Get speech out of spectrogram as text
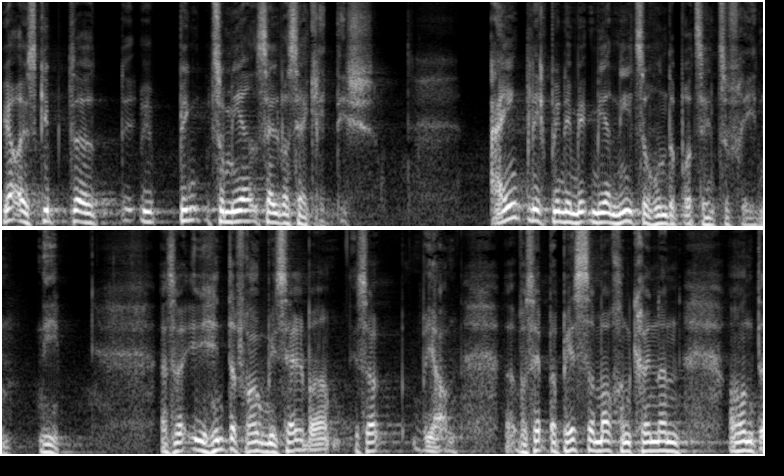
ja, es gibt, äh, ich bin zu mir selber sehr kritisch. Eigentlich bin ich mit mir nie zu 100 Prozent zufrieden. Nie. Also ich hinterfrage mich selber. Ich sage, ja, was hätte man besser machen können? Und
